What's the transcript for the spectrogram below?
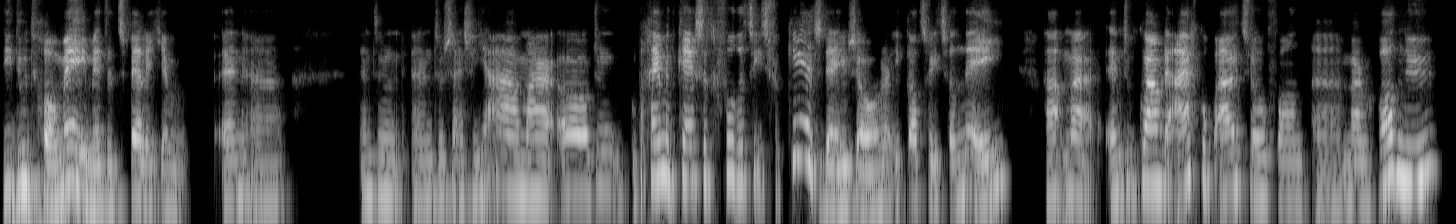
Die doet gewoon mee met het spelletje. En, eh, en, toen, en toen zei ze, ja, maar oh, toen, op een gegeven moment kreeg ze het gevoel dat ze iets verkeerds deed zo. Ik had zoiets van, nee. Maar, en toen kwamen we er eigenlijk op uit zo van, eh, maar wat nu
